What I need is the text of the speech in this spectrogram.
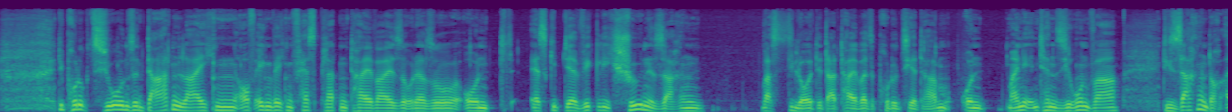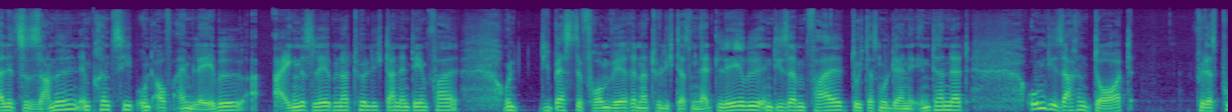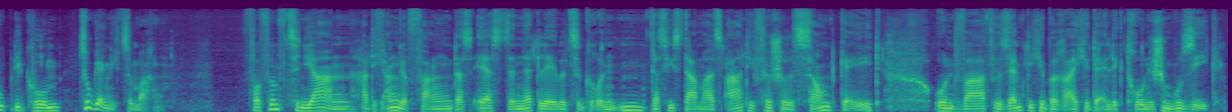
Die Produktionen sind Datenleichen auf irgendwelchen Festplatten teilweise oder so. Und es gibt ja wirklich schöne Sachen, was die Leute da teilweise produziert haben. Und meine Intention war, die Sachen doch alle zu sammeln im Prinzip und auf einem Label, eigenes Label natürlich dann in dem Fall. Und die beste Form wäre natürlich das Netlabel in diesem Fall durch das moderne Internet, um die Sachen dort für das Publikum zugänglich zu machen. Vor 15 Jahren hatte ich angefangen, das erste Netlabel zu gründen. Das hieß damals Artificial Soundgate und war für sämtliche Bereiche der elektronischen Musik.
